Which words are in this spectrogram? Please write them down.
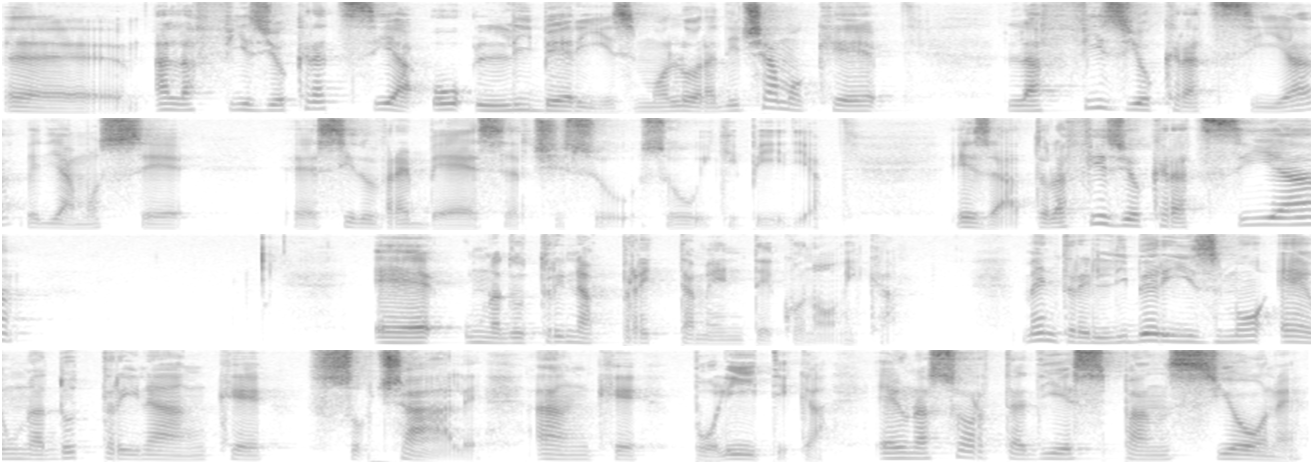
eh, alla fisiocrazia o liberismo. Allora, diciamo che la fisiocrazia, vediamo se eh, si dovrebbe esserci su, su Wikipedia. Esatto, la fisiocrazia è una dottrina prettamente economica, mentre il liberismo è una dottrina anche sociale, anche politica, è una sorta di espansione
